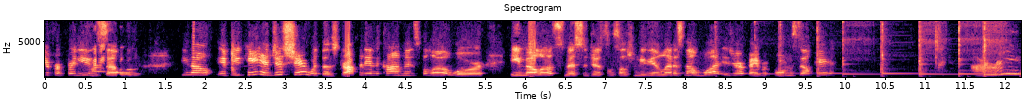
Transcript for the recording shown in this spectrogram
different for you. So, you know, if you can, just share with us. Drop it in the comments below or email us, message us on social media, and let us know what is your favorite form of self care. All right.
